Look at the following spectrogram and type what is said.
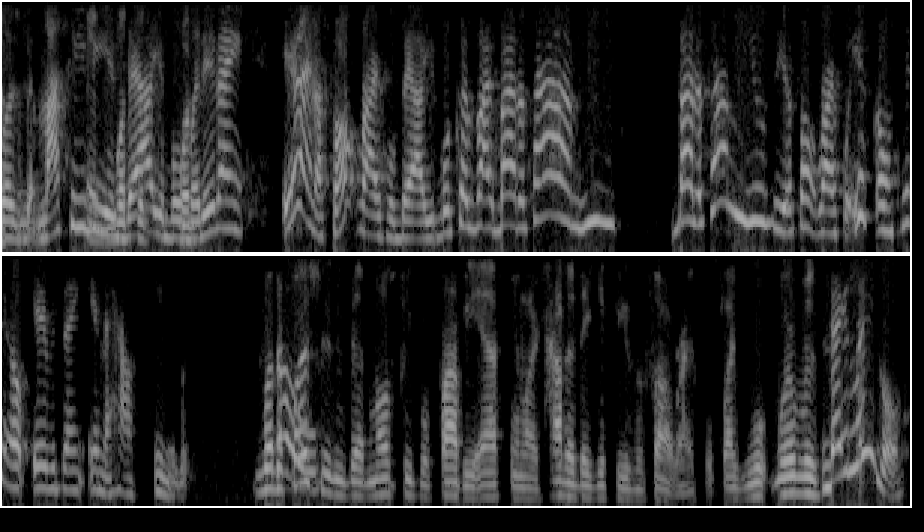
Was my TV And is what the- valuable, but it ain't it ain't assault rifle valuable because like by the time you by the time you use the assault rifle, it's gonna tear up everything in the house anyway. Well, the So- question that most people probably asking, like, how did they get these assault rifles? Like, wh- where was They legal.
